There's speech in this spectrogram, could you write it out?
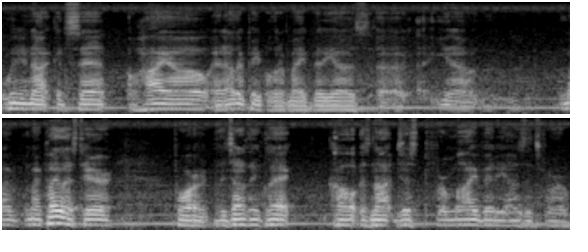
We Do Not Consent, Ohio, and other people that have made videos. Uh, you know, my my playlist here for the Jonathan Kleck cult is not just for my videos; it's for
